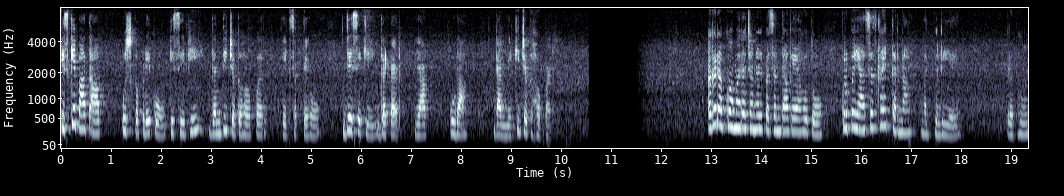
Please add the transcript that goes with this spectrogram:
इसके बाद आप उस कपड़े को किसी भी गंदी जगह पर फेंक सकते हो, जैसे कि गटर या कूड़ा डालने की जगह पर। अगर आपको हमारा चैनल पसंद आ गया हो तो कृपया सब्सक्राइब करना मत भूलिए। प्रभु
